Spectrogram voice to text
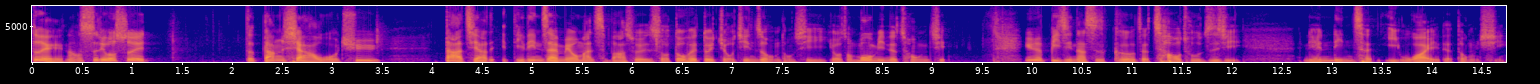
对，然后十六岁的当下，我去，大家一定在没有满十八岁的时候，都会对酒精这种东西有种莫名的憧憬，因为毕竟那是隔着超出自己。年龄层以外的东西，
